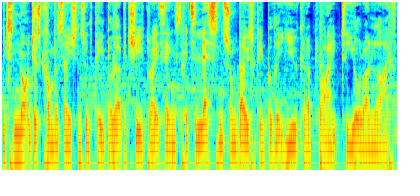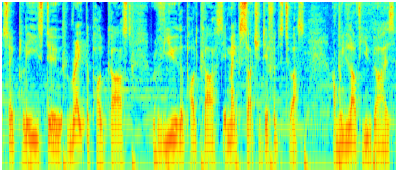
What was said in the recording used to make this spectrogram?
It's not just conversations with people that have achieved great things, it's lessons from those people that you can apply to your own life. So please do rate the podcast, review the podcast. It makes such a difference to us. And we love you guys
